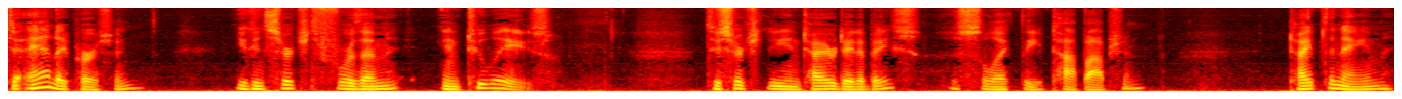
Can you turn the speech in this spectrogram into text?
To add a person, you can search for them in two ways. To search the entire database, select the top option, type the name,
